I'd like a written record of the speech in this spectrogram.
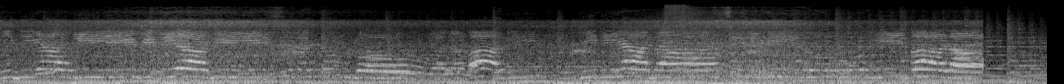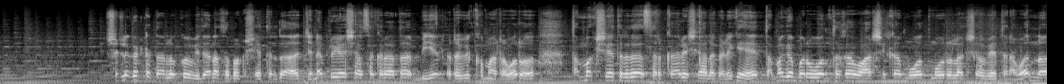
ವಿಧಿಯಾಗಿ ವಿಧಿಯಾಗಿ ಸುರ ತುಂಬೋ ವರವಾಗಿ ವಿಧಿಯಾದ ಶಿಡ್ಲಘಟ್ಟ ತಾಲೂಕು ವಿಧಾನಸಭಾ ಕ್ಷೇತ್ರದ ಜನಪ್ರಿಯ ಶಾಸಕರಾದ ಬಿ ಎಲ್ ರವಿಕುಮಾರ್ ಅವರು ತಮ್ಮ ಕ್ಷೇತ್ರದ ಸರ್ಕಾರಿ ಶಾಲೆಗಳಿಗೆ ತಮಗೆ ಬರುವಂತಹ ವಾರ್ಷಿಕ ಮೂವತ್ತ್ಮೂರು ಲಕ್ಷ ವೇತನವನ್ನು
